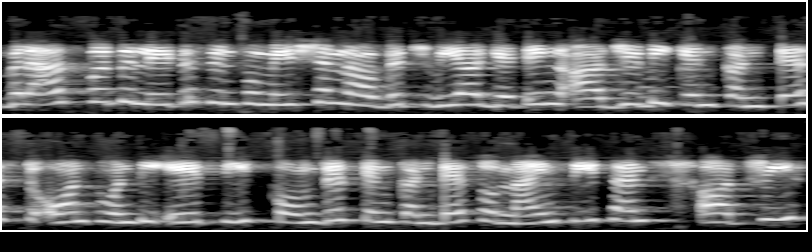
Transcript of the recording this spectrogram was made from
Well, as per the latest information uh, which we are getting, RJD can contest on 28 seats, Congress can contest on 9 seats, and uh, 3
